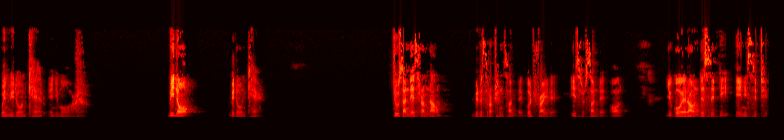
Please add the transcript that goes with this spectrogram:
when we don't care anymore. We know, we don't care. Two Sundays from now, the Resurrection Sunday, Good Friday, Easter Sunday, all. You go around this city, any city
